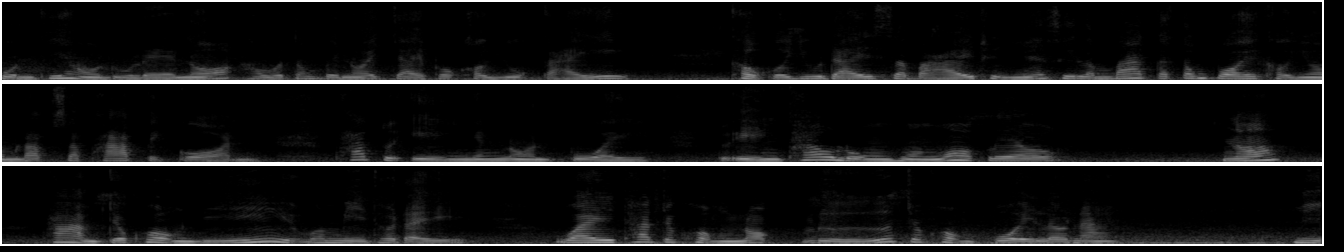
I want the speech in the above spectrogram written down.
คนที่เฮาดูแลเนาะเฮาต้องไปน้อยใจเพราะเขาอยู่ไกล เขาก็อยู่ได้สบายถึงแม้สิลำบากก็ต้องปล่อยให้เขายอมรับสภาพไปก่อน ถ้าตัวเองยังนอนป่วย ตัวเองเท่าลงหัวงอกแล้ว เนาะถามเจ้าของดีว่ามีเท่าใดไว้ถ้าเจ้าของนอกหรือเจ้าของป่วยแล้วนะ มี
